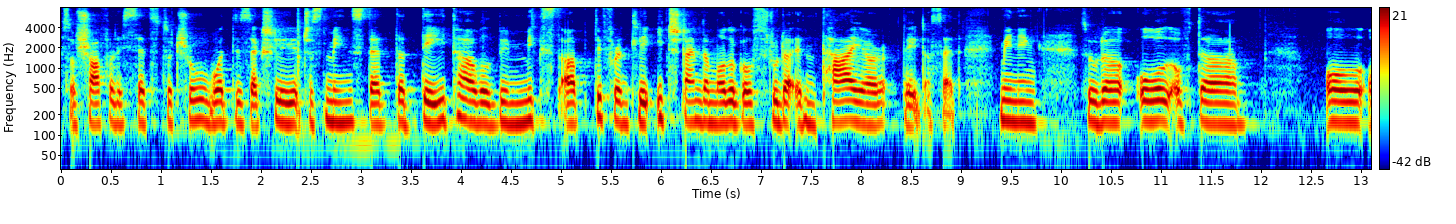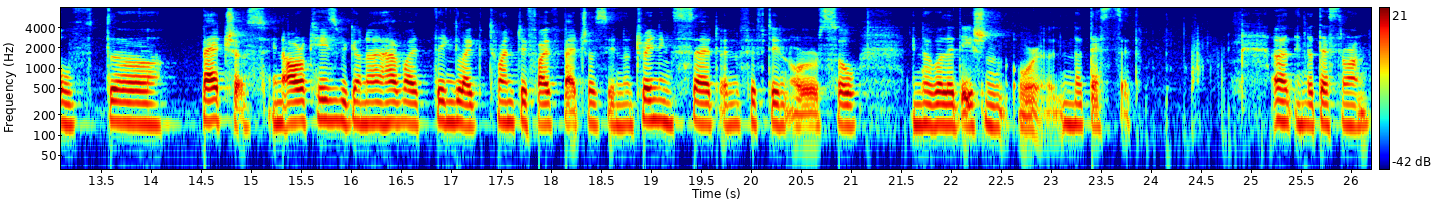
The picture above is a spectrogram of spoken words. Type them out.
So shuffle is set to true. What this actually just means that the data will be mixed up differently each time the model goes through the entire data set meaning so the all of the all of the batches. In our case, we're gonna have I think like 25 batches in a training set and 15 or so in the validation or in the test set, uh, in the test run.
